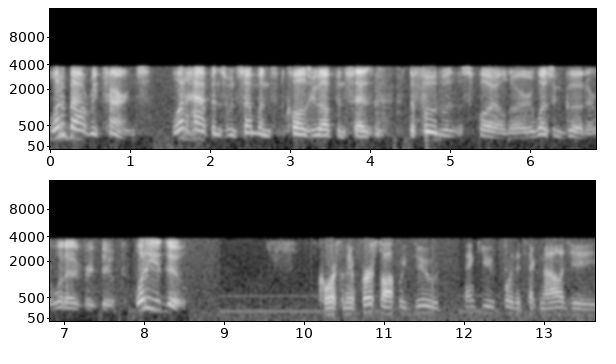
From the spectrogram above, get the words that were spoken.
What about returns? What happens when someone calls you up and says the food was spoiled or it wasn't good or whatever you do? What do you do? Of course. I mean, first off, we do thank you for the technology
